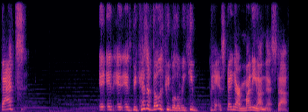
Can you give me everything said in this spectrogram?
That's it, it, it's because of those people that we keep spending our money on this stuff.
